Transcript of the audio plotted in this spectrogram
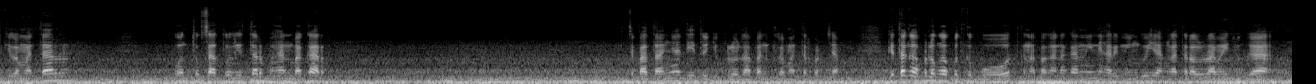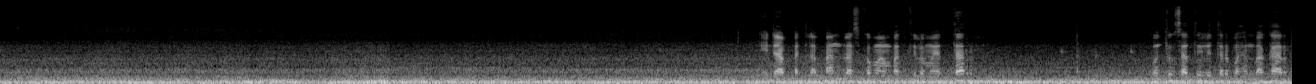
km untuk 1 liter bahan bakar. Kecepatannya di 78 km per jam. Kita nggak perlu ngebut-ngebut kenapa? Karena kan ini hari minggu ya nggak terlalu ramai juga. Ini dapat 18,4 km untuk 1 liter bahan bakar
